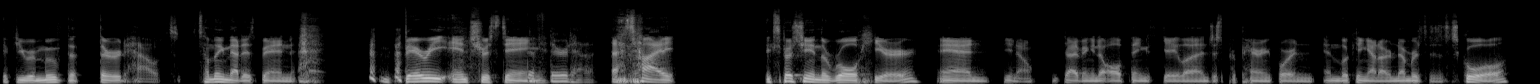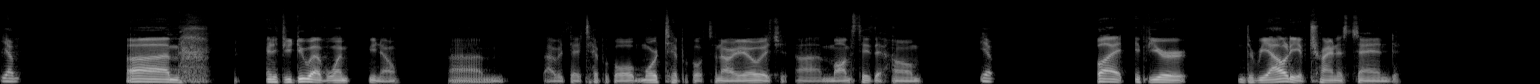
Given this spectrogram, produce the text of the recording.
if you remove the third house, something that has been very interesting. the third house as I, especially in the role here and, you know, diving into all things gala and just preparing for it and, and looking at our numbers as a school. Yep. Um, and if you do have one, you know, um, I would say typical, more typical scenario is uh, mom stays at home. Yep. But if you're the reality of trying to send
